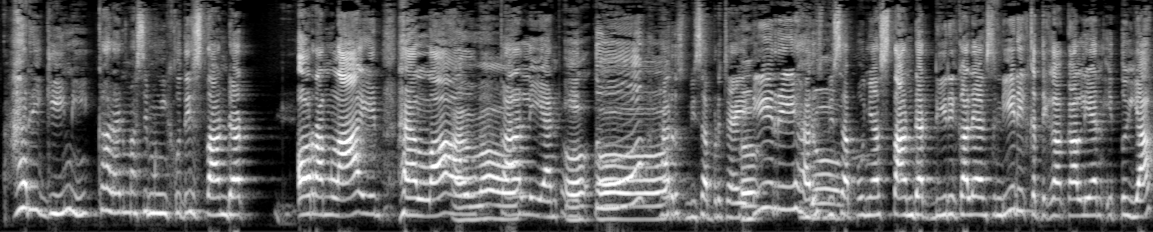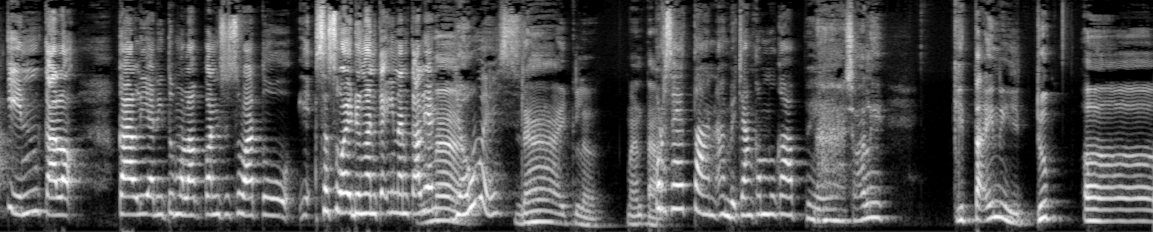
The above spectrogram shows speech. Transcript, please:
hari gini kalian masih mengikuti standar orang lain. Hello, Hello. kalian Oh, itu oh. harus bisa percaya Oh, diri, harus yo. bisa punya standar diri kalian sendiri ketika kalian itu yakin kalau kalian itu melakukan sesuatu sesuai dengan keinginan kalian. Nah. Ya wes. nah itu loh mantap Persetan ambek cangkemmu kabeh. Nah, soalnya kita ini hidup eh,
